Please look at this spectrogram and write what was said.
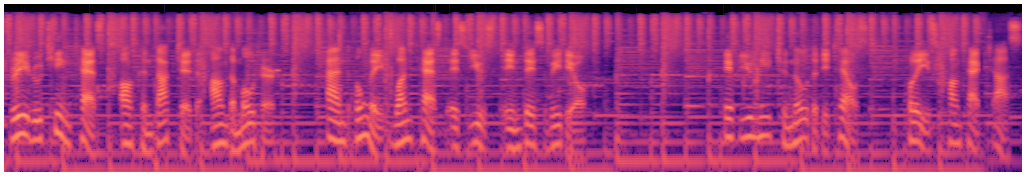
Three routine tests are conducted on the motor, and only one test is used in this video. If you need to know the details, please contact us.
